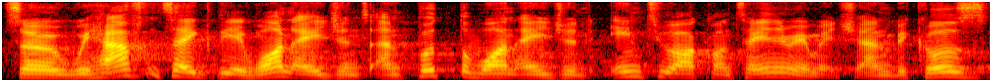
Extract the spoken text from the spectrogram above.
So we have to take the one agent and put the one agent into our container image. And because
